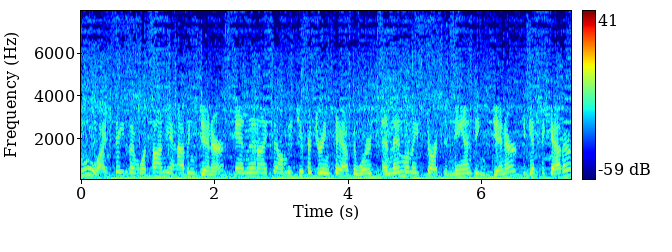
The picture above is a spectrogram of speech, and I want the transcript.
rule. I say to them, what time you having dinner? And then I say, I'll meet you for drinks afterwards. And then when they start demanding dinner to get together,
